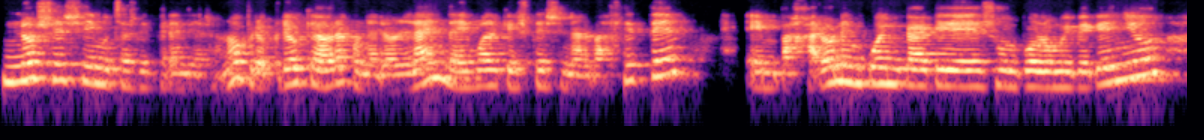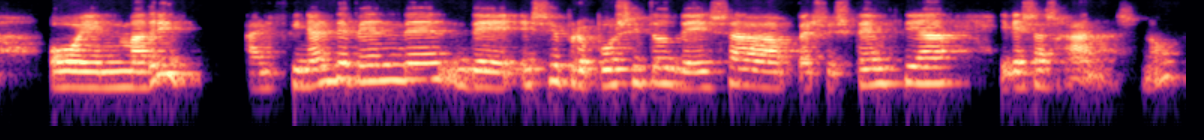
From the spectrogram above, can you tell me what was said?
no sé si hay muchas diferencias o no, pero creo que ahora con el online, da igual que estés en Albacete, en Pajarón, en Cuenca, que es un pueblo muy pequeño, o en Madrid, al final depende de ese propósito, de esa persistencia y de esas ganas, ¿no?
